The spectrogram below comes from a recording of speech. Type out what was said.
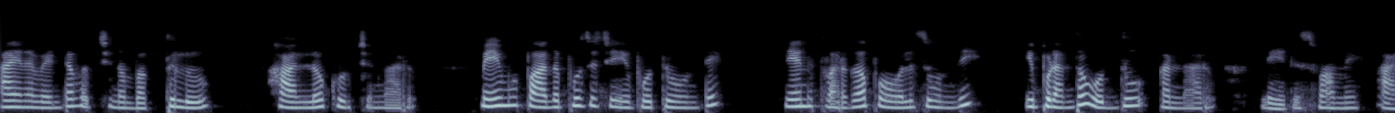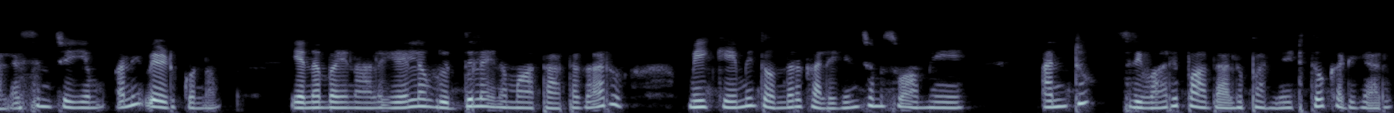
ఆయన వెంట వచ్చిన భక్తులు హాల్లో కూర్చున్నారు. మేము పాదపూజ చేయబోతూ ఉంటే నేను త్వరగా పోవలసి ఉంది ఇప్పుడంతా వద్దు అన్నారు. లేదు స్వామి ఆలస్యం చెయ్యం అని వేడుకున్నాం. ఎనభై నాలుగేళ్ళ వృద్ధులైన మా తాతగారు మీకేమీ తొందర కలిగించం స్వామి అంటూ శ్రీవారి పాదాలు పన్నీటితో కడిగారు.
